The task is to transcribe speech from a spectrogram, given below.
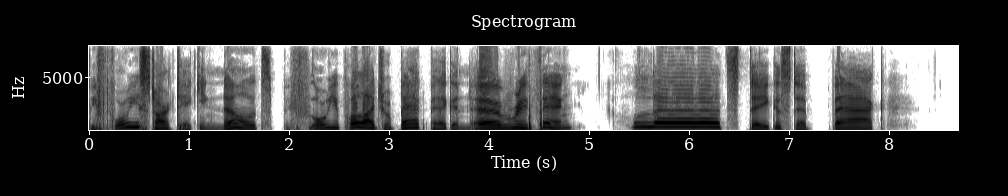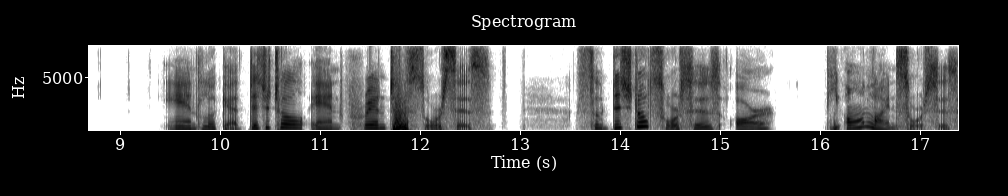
Before you start taking notes, before you pull out your backpack and everything, let's take a step back and look at digital and print sources. So digital sources are the online sources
